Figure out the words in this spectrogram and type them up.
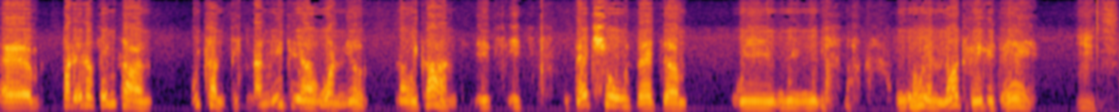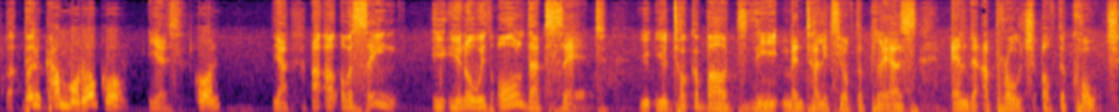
Um, but at the same time, we can't beat Namibia one 0 No, we can't. It's it's that shows that um, we we we we're not really there. Mm. But, Then but come Morocco. yes, Go on. yeah. I, I- was saying, you, you know, with all that said, you, you talk about the mentality of the players and the approach of the coach.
